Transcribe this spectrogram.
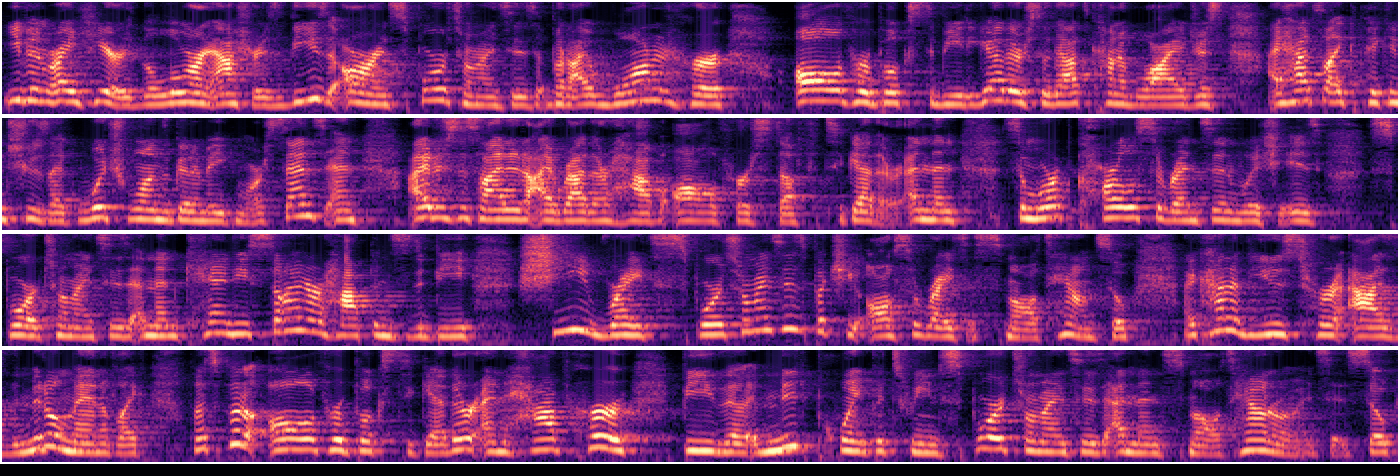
even right here, the Lauren Ashers, these aren't sports romances, but I wanted her, all of her books to be together. So that's kind of why I just, I had to like pick and choose like which one's going to make more sense. And I just decided I'd rather have all of her stuff together. And then some more Carla Sorensen, which is sports romances. And then Kandi Steiner happens to be, she writes sports romances, but she also writes a small town. So I kind of used her as the middleman of like, let's put all of her books together and have her be the midpoint between sports romances and then small town romances. So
